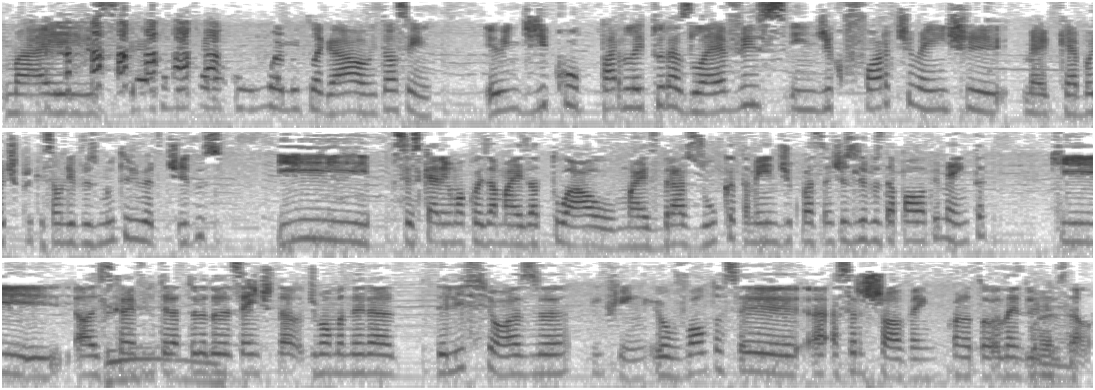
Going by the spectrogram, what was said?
Mas 1 é muito legal. Então, assim, eu indico para leituras leves e indico fortemente Meg Cabot, porque são livros muito divertidos. E se vocês querem uma coisa mais atual, mais brazuca, também indico bastante os livros da Paula Pimenta, que ela escreve Sim. literatura adolescente da- de uma maneira deliciosa. Enfim, eu volto a ser, a, a ser jovem quando eu tô lendo livros É. dela.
